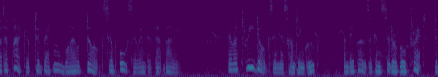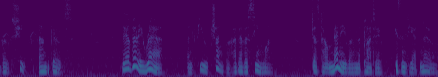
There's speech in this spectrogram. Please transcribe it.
But a pack of Tibetan wild dogs have also entered that valley. There are three dogs in this hunting group, and they pose a considerable threat to both sheep and goats. They are very rare, and few Changpa have ever seen one. Just how many roam the plateau isn't yet known.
